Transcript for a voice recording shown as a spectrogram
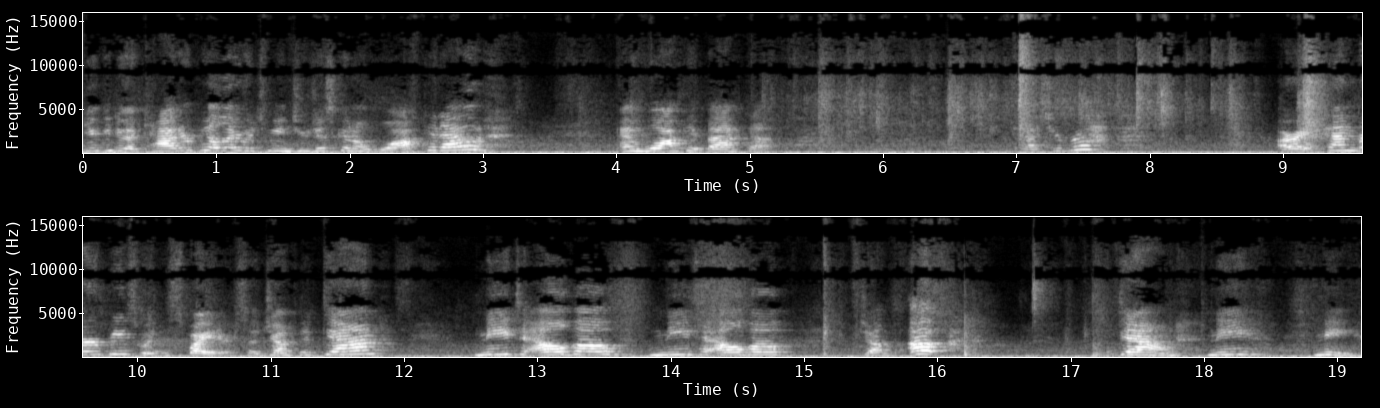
you can do a caterpillar, which means you're just gonna walk it out and walk it back up. Catch your breath. All right, 10 burpees with a spider. So jump it down, knee to elbow, knee to elbow, jump up, down, knee, knee.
